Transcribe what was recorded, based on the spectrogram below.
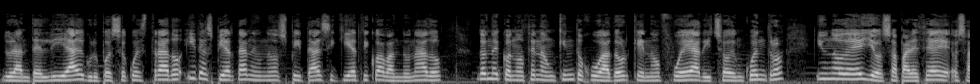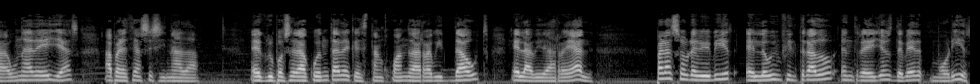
Durante el día el grupo es secuestrado y despiertan en un hospital psiquiátrico abandonado donde conocen a un quinto jugador que no fue a dicho encuentro y uno de ellos aparece, o sea, una de ellas aparece asesinada. El grupo se da cuenta de que están jugando a Rabbit Doubt en la vida real. Para sobrevivir, el lobo infiltrado entre ellos debe morir.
